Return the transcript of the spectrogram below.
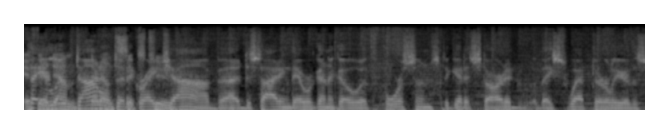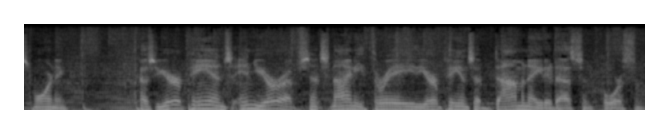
if They they're down, Donald down did a great 6-2. job uh, deciding they were going to go with foursomes to get it started. They swept earlier this morning because Europeans in Europe since '93, the Europeans have dominated us in foursomes,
